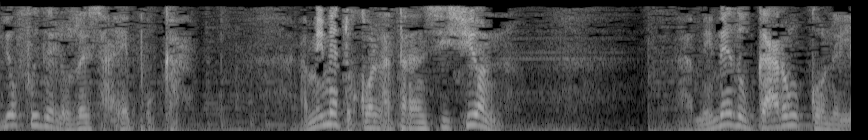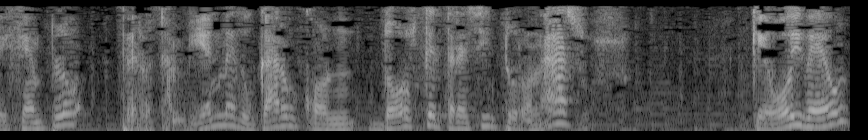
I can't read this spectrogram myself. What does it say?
Yo fui de los de esa época. A mí me tocó la transición. A mí me educaron con el ejemplo, pero también me educaron con dos que tres cinturonazos, que hoy veo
